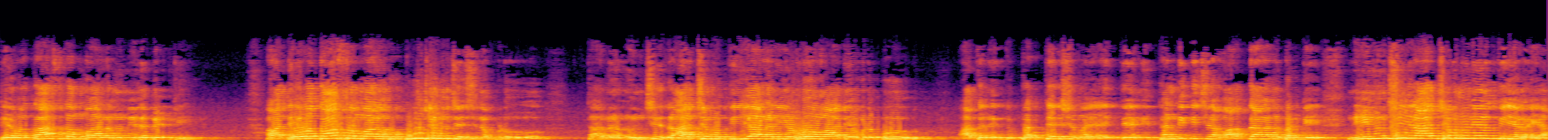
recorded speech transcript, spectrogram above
దేవతా స్తంభాలను నిలబెట్టి ఆ దేవతా స్తంభాలకు పూజలు చేసినప్పుడు తన నుంచి రాజ్యము తీయాలని యహోవా దేవుడు అతనికి ప్రత్యక్షమై అయితే నీ తండ్రికి ఇచ్చిన వాగ్దానాన్ని బట్టి నీ నుంచి రాజ్యమును నేను తీయనయ్యా.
